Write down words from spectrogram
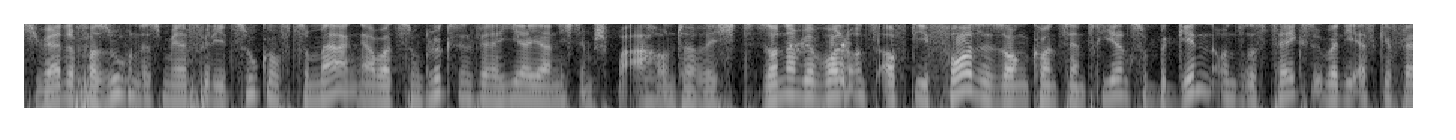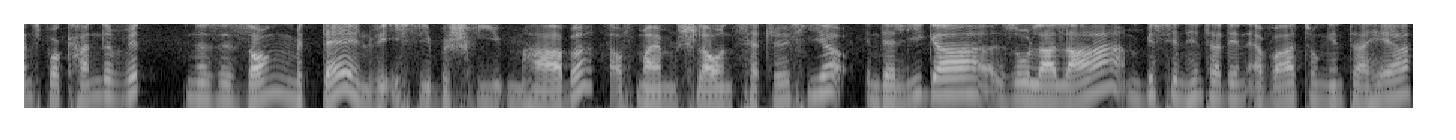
Ich werde versuchen, es mir für die Zukunft zu merken, aber zum Glück sind wir hier ja nicht im Sprachunterricht, sondern wir wollen uns auf die Vorsaison konzentrieren. Zu Beginn unseres Takes über die SG Flensburg-Handewitt eine Saison mit Dellen, wie ich sie beschrieben habe, auf meinem schlauen Zettel hier. In der Liga so lala, ein bisschen hinter den Erwartungen hinterher.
